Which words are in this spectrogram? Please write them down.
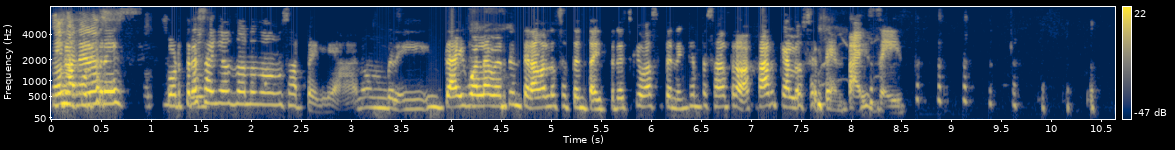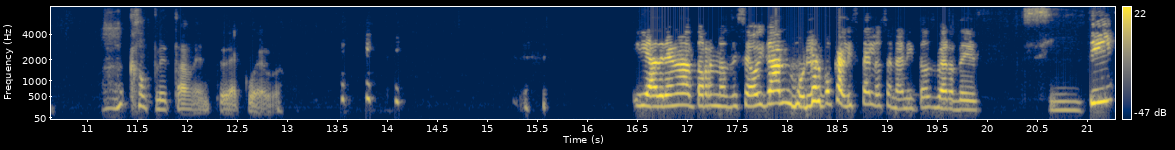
Mira, por, tres, por tres años no nos vamos a pelear, hombre. Da igual haberte enterado a los 73 que vas a tener que empezar a trabajar que a los 76. Completamente de acuerdo. Y Adriana La Torre nos dice, oigan, murió el vocalista de Los Enanitos Verdes. Sí. Sí,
